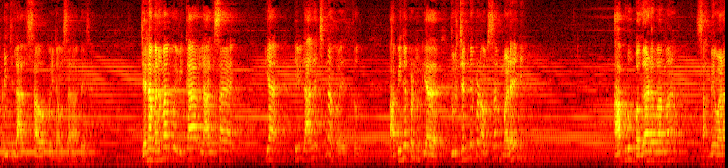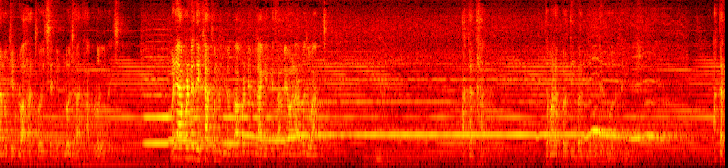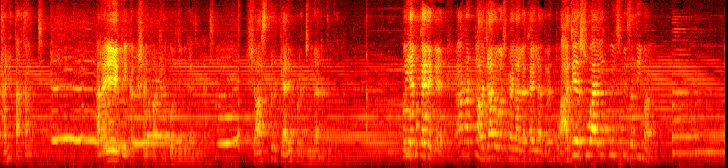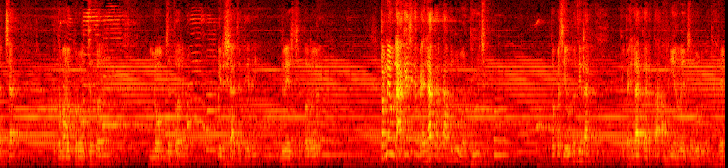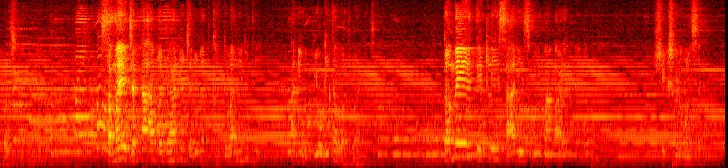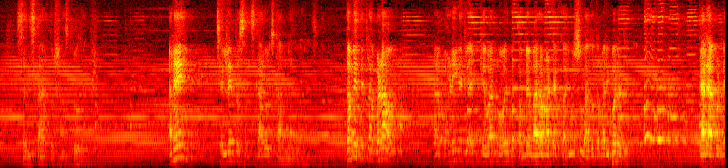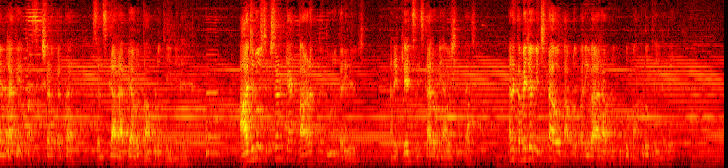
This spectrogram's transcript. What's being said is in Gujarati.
આપણી જ લાલસાઓ કોઈને અવસર આપે છે. જેના મનમાં કોઈ વિકાર, લાલસા યા એવી લાલચ ન હોય તો પાપીને પણ દુર્જનને પણ અવસર મળે નહીં. આપણું બગાડવામાં સામેવાળાનો જેટલો હાથ હોય છે એટલો જ હાથ આપણો હોય છે. પણ એ આપણને દેખાતો નથી હોતો. આપણને એમ લાગે કે સામેવાળાનો જ વાંક છે. આ કથા તમારા પ્રતિબંધોને દૂર કરી. આ કથાની તાકાત છે. અને એક એક અક્ષરમાં ઠાકોરજી બિરાજેલા છે. શાસ્ત્ર ક્યારે પણ જૂના નથી થતા. કોઈ એમ કહે કે આ આટલા હજારો વર્ષ પહેલા લખાયેલા ગ્રંથો આજે શું આ એકવીસમી સદીમાં? અચ્છા, તો તમારો ક્રોધ જતો રહે લોભ જતો રહે ઈર્ષા જતી રહી, દ્વેષ જતો રહ્યો. તમને એવું લાગે છે કે પહેલા કરતા આ બધું વધ્યું છે? તો પછી એવું નથી લાગતું કે પહેલા કરતા આની હવે જરૂર વધારે પડશે. સમય જતા આ બધાની જરૂરત ઘટવાની નથી, આની ઉપયોગિતા વધવાની છે. ગમે તેટલી સારી સ્કૂલમાં બાળકને શિક્ષણ મળશે, સંસ્કાર તો શાસ્ત્રો જ આપશે. અને છેલ્લે તો સંસ્કારો જ કામ લાગવાના છે. ગમે તેટલા ભણાવો, અને ભણીને જો એમ કહેવાનું હોય કે તમે મારા માટે કર્યું શું, આ તો તમારી ફરજ હતી. ત્યારે આપણને એમ લાગે કે શિક્ષણ કરતા સંસ્કાર આપ્યા હોય તો આપણું થઈને રહે. આજનું શિક્ષણ ક્યાંક બાળકને દૂર કરી રહ્યું છે અને એટલે જ સંસ્કારોની આવશ્યકતા છે. અને તમે જો ઈચ્છતા હો કે આપણો પરિવાર, આપણું કુટુંબ આપણું થઈને રહે,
